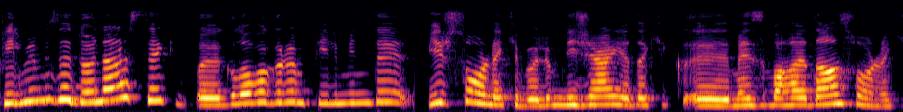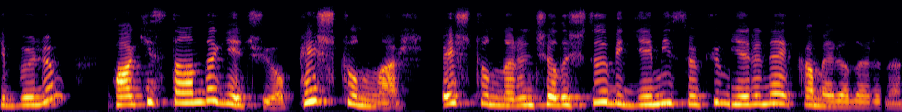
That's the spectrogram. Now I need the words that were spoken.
filmimize dönersek e, Glover filminde bir sonraki bölüm Nijerya'daki e, mezbahadan sonraki bölüm Pakistan'da geçiyor. Peştunlar, Peştunların çalıştığı bir gemi söküm yerine kameralarını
